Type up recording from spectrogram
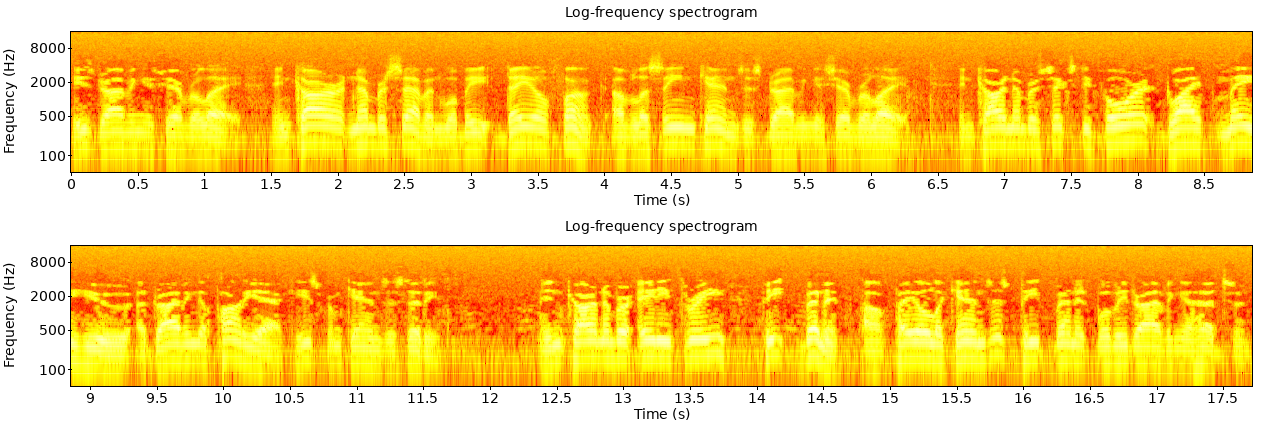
He's driving a Chevrolet. In car number seven will be Dale Funk of La Cygne, Kansas, driving a Chevrolet. In car number 64, Dwight Mayhew, uh, driving a Pontiac. He's from Kansas City. In car number 83, Pete Bennett of Paola, Kansas. Pete Bennett will be driving a Hudson.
